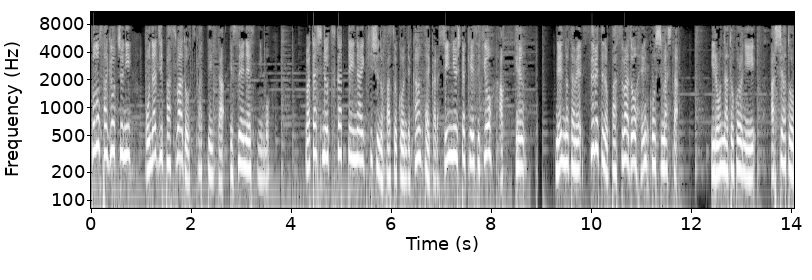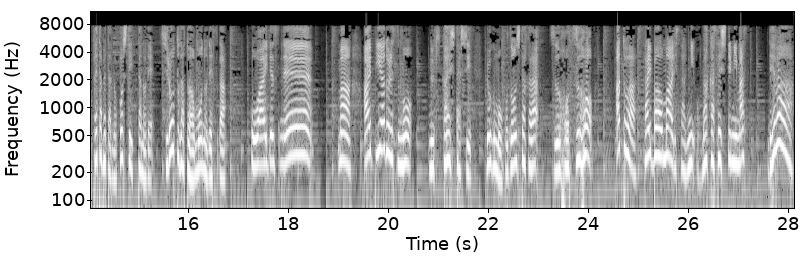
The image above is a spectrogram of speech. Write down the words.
その作業中に同じパスワードを使っていた SNS にも、私の使っていない機種のパソコンで関西から侵入した形跡を発見。念のため、すべてのパスワードを変更しました。いろんなところに足跡をペタペタ残していったので、素人だとは思うのですが、怖いですね。まあ、IP アドレスも抜き返したし、ログも保存したから、通報通報。あとは、サイバーおまわりさんにお任せしてみます。では、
